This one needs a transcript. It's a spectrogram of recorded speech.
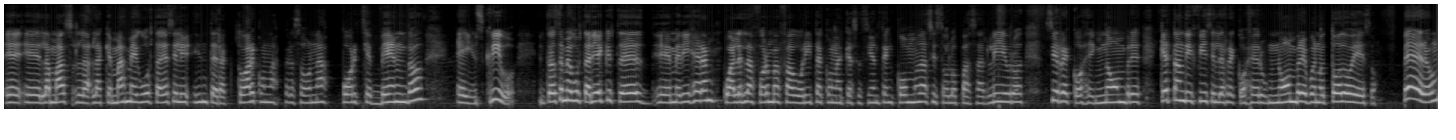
eh, la, más, la, la que más me gusta es el interactuar con las personas porque vendo e inscribo. Entonces me gustaría que ustedes eh, me dijeran cuál es la forma favorita con la que se sienten cómodas, si solo pasar libros, si recogen nombres, qué tan difícil es recoger un nombre, bueno, todo eso. Pero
